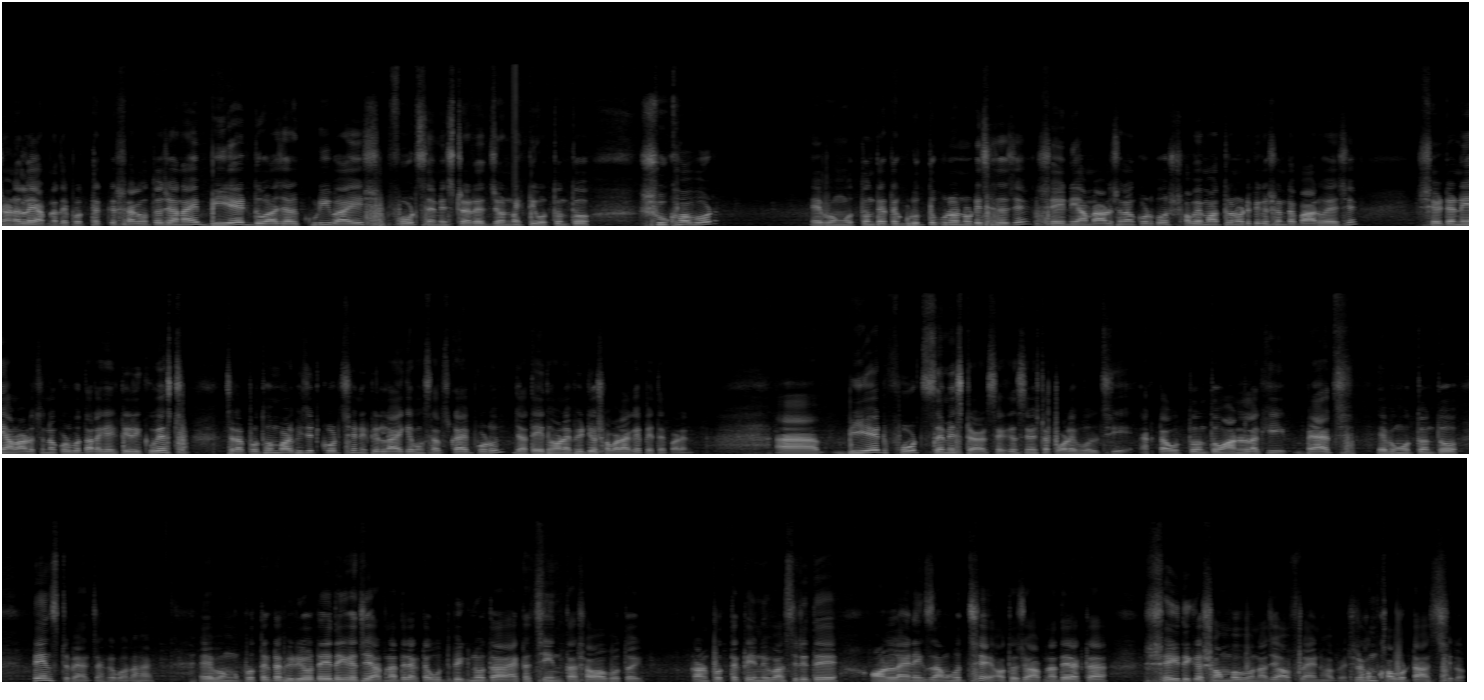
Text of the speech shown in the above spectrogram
চ্যানেলে আপনাদের প্রত্যেককে স্বাগত জানাই। বিএড দু হাজার কুড়ি বাইশ ফোর্থ সেমিস্টারের জন্য একটি অত্যন্ত সুখবর এবং অত্যন্ত একটা গুরুত্বপূর্ণ নোটিশ এসেছে। সেই নিয়ে আমরা আলোচনা করব। সবে মাত্র নোটিফিকেশনটা বার হয়েছে, সেটা নিয়ে আমরা আলোচনা করব। তার আগে একটি রিকোয়েস্ট যারা প্রথমবার ভিজিট করছেন, একটি লাইক এবং সাবস্ক্রাইব করুন, যাতে এই ধরনের ভিডিও সবার আগে পেতে পারেন। BEd fourth semester second semester পরে বলছি, একটা অত্যন্ত আনলাকি ব্যাচ এবং অত্যন্ত টেন্সড ব্যাচ, যাকে বলা হয়। এবং প্রত্যেকটা ভিডিওতেই দেখেছি আপনাদের একটা উদ্বিগ্নতা, একটা চিন্তা স্বভাবতই। কারণ প্রত্যেকটা ইউনিভার্সিটিতে অনলাইন এক্সাম হচ্ছে, অথচ আপনাদের একটা সেই দিকে সম্ভাবনা যে অফলাইন হবে। সেরকম খবরটা আসছিল।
